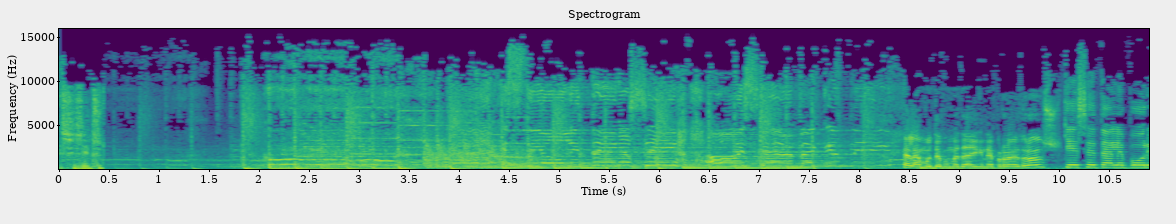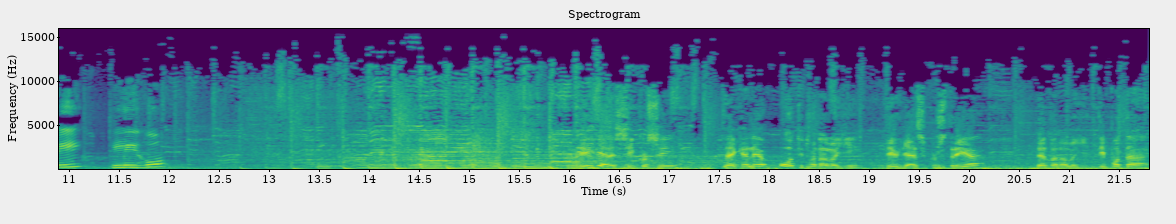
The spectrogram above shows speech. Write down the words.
συζήτηση. Έλα μου που μετά έγινε πρόεδρος. Και σε ταλαιπωρεί λίγο. 2020 θα έκανε ό,τι του αναλογεί. 2023 δεν το αναλογεί τίποτα,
